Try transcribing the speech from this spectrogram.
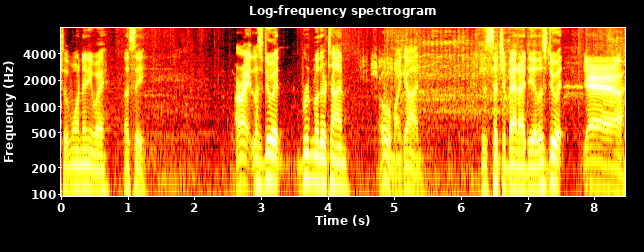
to one anyway. Let's see. All right, let's do it. Broodmother time. Oh, my God. This is such a bad idea. Let's do it. Yeah.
